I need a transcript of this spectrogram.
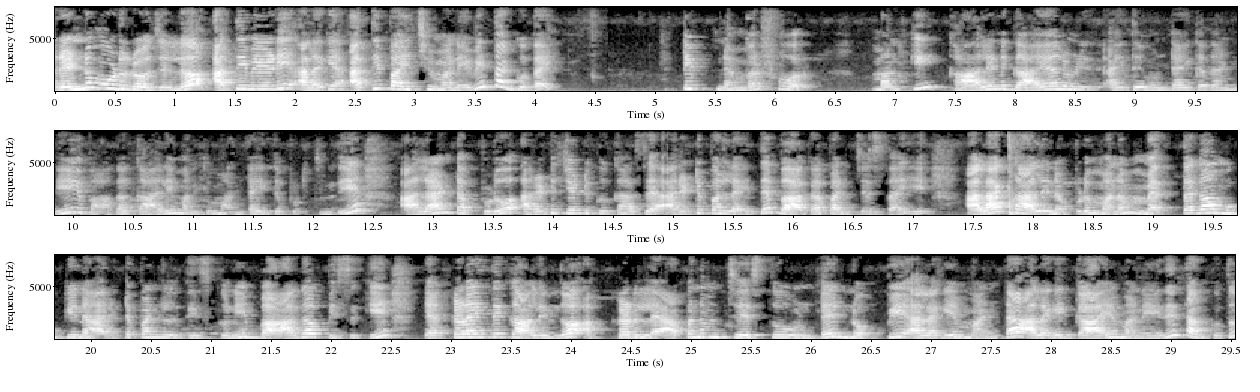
రెండు మూడు రోజుల్లో అతి వేడి అలాగే అతి పైచ్యం అనేవి తగ్గుతాయి. టిప్ నెంబర్ ఫోర్ మనకి కాలిన గాయాలు అయితే ఉంటాయి కదండి బాగా కాలి మనకి మంట అయితే పుడుతుంది. అలాంటప్పుడు అరటి చెట్టుకు కాసే అరటి పళ్ళు అయితే బాగా పనిచేస్తాయి. అలా కాలినప్పుడు మనం మెత్తగా ముగ్గిన అరటి పండ్లు తీసుకుని బాగా పిసికి ఎక్కడైతే కాలిందో అక్కడ లేపనం చేస్తూ ఉంటే నొప్పి అలాగే మంట అలాగే గాయం అనేది తగ్గుతూ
